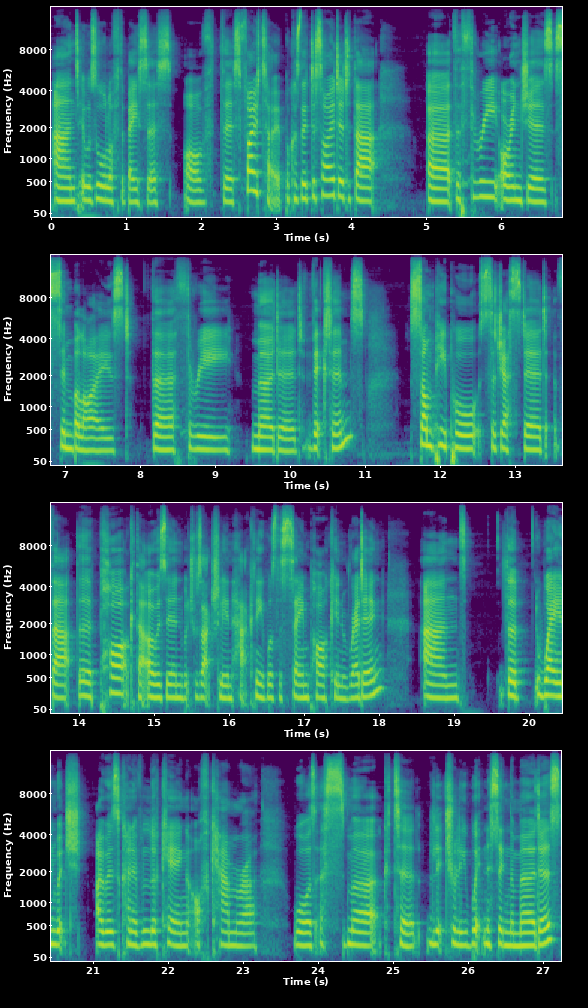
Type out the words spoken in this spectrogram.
And it was all off the basis of this photo because they decided that uh, the three oranges symbolized the three murdered victims. Some people suggested that the park that I was in, which was actually in Hackney, was the same park in Reading. And the way in which I was kind of looking off camera was a smirk to literally witnessing the murders.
